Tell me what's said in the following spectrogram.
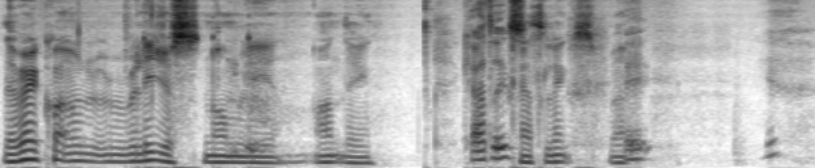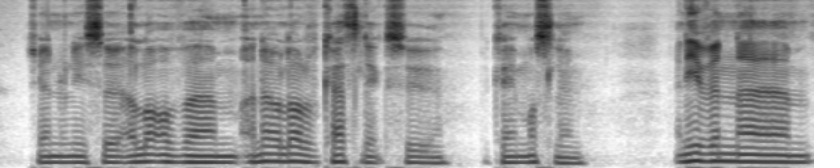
They're very quite religious normally, aren't they? Catholics. Catholics, Eh, yeah. generally, so a lot of um, I know a lot of Catholics who became Muslim, and even um,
